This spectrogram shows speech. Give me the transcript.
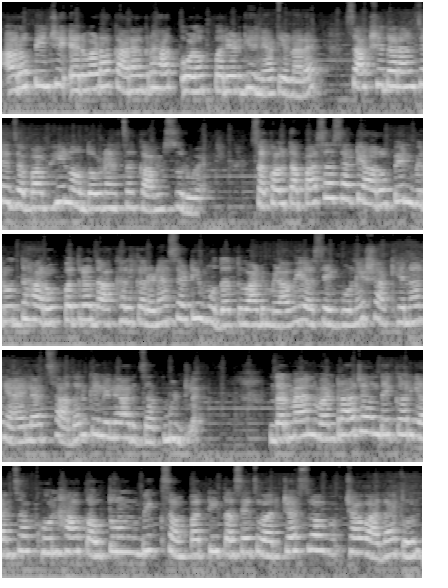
आरोपींची एरवडा कारागृहात ओळख परेड घेण्यात येणार आहे. साक्षीदारांचे जबाबही नोंदवण्याचं काम सुरू आहे. सखोल तपासासाठी आरोपींविरुद्ध आरोपपत्र दाखल करण्यासाठी मुदतवाढ मिळावी असे गुन्हे शाखेनं न्यायालयात सादर केलेल्या अर्जात म्हटलंय. दरम्यान वनराज आंदेकर यांचा खून हा कौटुंबिक संपत्ती तसेच वर्चस्वाच्या वादातून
